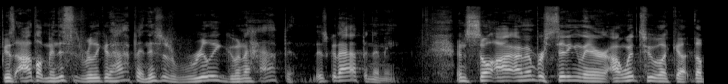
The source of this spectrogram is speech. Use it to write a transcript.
because I thought, man, this is really to happen. This is really to happen. This could happen to me. And so I, I remember sitting there. I went to like a, the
